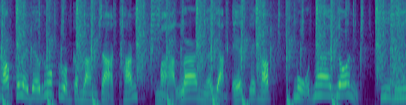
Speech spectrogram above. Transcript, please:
ครับก็เลยได้รวบรวมกำลังจากทั้งหมาล่าเนื้ออย่างเอสนะครับ หมูหน้าย่นทีดี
